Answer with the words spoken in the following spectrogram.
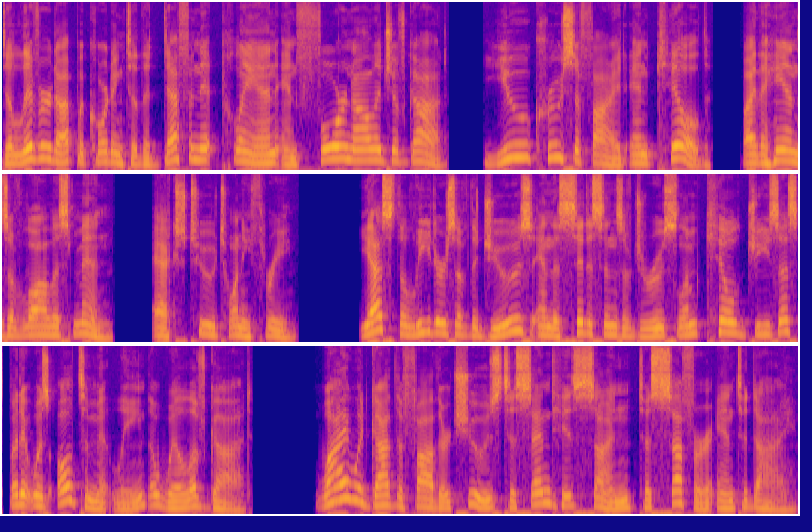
delivered up according to the definite plan and foreknowledge of God, you crucified and killed by the hands of lawless men. Acts 2:23. Yes, the leaders of the Jews and the citizens of Jerusalem killed Jesus, but it was ultimately the will of God. Why would God the Father choose to send his Son to suffer and to die?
